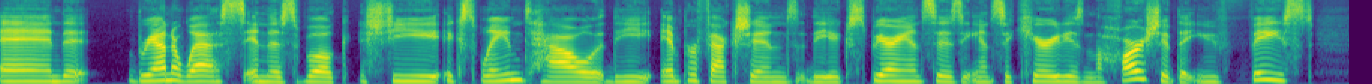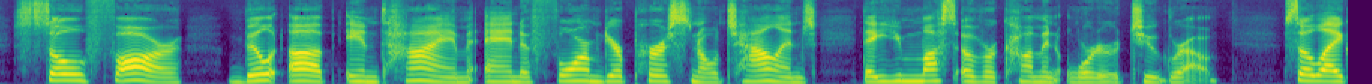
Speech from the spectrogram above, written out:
And Brianna Wiest in this book, she explains how the imperfections, the experiences, the insecurities, and the hardship that you've faced so far built up in time and formed your personal challenge that you must overcome in order to grow. So, like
